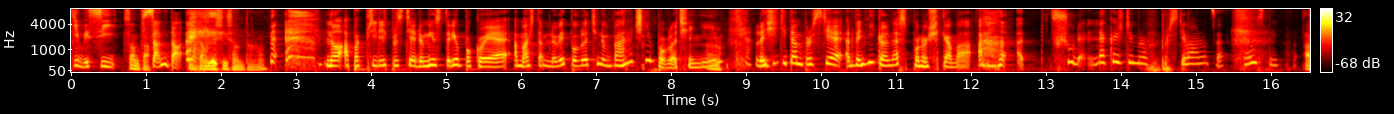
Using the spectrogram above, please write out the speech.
ti vysí Santa. Santa. Tam vysí Santa, no. No a pak přijdeš prostě do mého starého pokoje a máš tam nově povlečenou vánoční povlečení. Ano. Leží ti tam prostě adventní kalendář s ponožkama a, a všude, na každém rohu, prostě Vánoce. To A,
